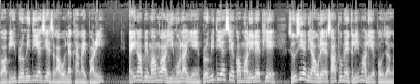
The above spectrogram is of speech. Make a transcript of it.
သွားပြီး Prometheus ရဲ့စကားကိုလက်ခံလိုက်ပါတယ်။ အဲဒီနောက်ပင်မောင်ကရီမောလိုက်ရင် Prometheus ရဲ့ကောင်းမလေးလည်းဖြစ် Zeus ရဲ့နေရာကိုလည်းအစားထိုးမဲ့ကလေးမလေးရဲ့ပုံစံက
